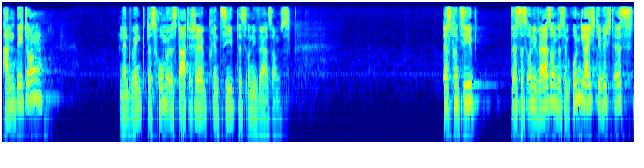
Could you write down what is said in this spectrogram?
Anbetung nennt Wink das homöostatische Prinzip des Universums. Das Prinzip, dass das Universum, das im Ungleichgewicht ist,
